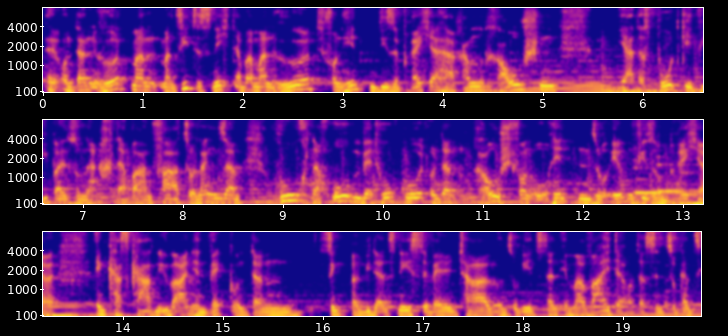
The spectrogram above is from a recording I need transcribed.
Äh, und dann hört man, man sieht es nicht, aber man hört von hinten diese Brecher heranrauschen. Ja, das Boot geht wie bei so einer Achterbahnfahrt so langsam hoch nach oben, wird hochgeholt und dann rauscht von hinten so irgendwie so ein Brecher in Kaskaden über einen hinweg und dann sinkt man wieder ins nächste Wellental und so geht es dann immer weiter. Und das sind so ganz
